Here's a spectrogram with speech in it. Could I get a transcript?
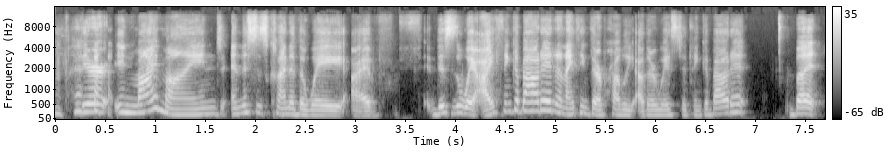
there, in my mind, and this is kind of the way I've, this is the way I think about it. And I think there are probably other ways to think about it. But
